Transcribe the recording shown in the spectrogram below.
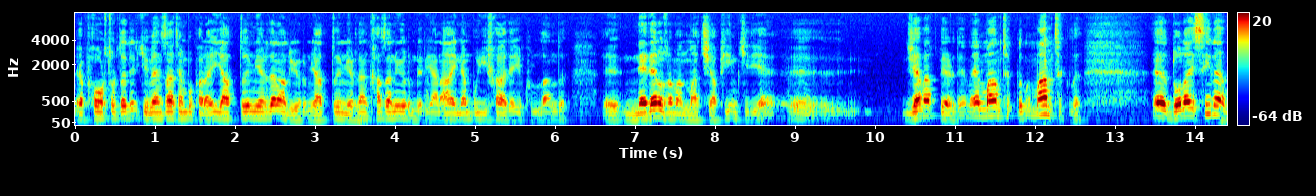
E, Porter da dedi ki ben zaten bu parayı yattığım yerden alıyorum, yattığım yerden kazanıyorum dedi. Yani aynen bu ifadeyi kullandı. E, neden o zaman maç yapayım ki diye e, cevap verdi ve mantıklı mı? Mantıklı. E, dolayısıyla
